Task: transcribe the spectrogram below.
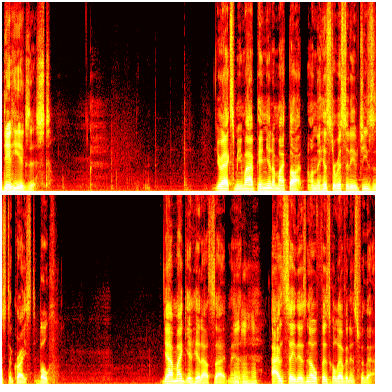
did he exist? You're asking me my opinion or my thought on the historicity of Jesus the Christ. Both. Yeah, I might get hit outside, man. Mm-hmm. I would say there's no physical evidence for that.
